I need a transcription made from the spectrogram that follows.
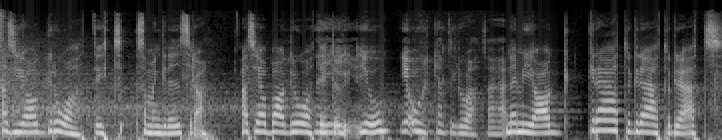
Alltså jag har gråtit som en gris idag. Alltså jag har bara gråtit. Nej. Och, jo. Jag orkar inte gråta här. Nej men jag grät och grät och grät.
